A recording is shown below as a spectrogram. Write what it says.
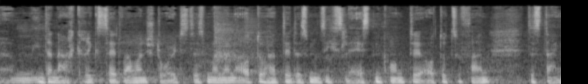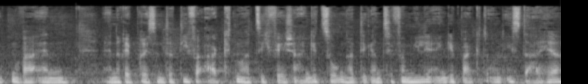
Ähm, in der Nachkriegszeit war man stolz, dass man ein Auto hatte, dass man sich leisten konnte, Auto zu fahren. Das Tanken war ein, ein repräsentativer Akt. Man hat sich fesch angezogen, hat die ganze Familie eingepackt und ist daher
